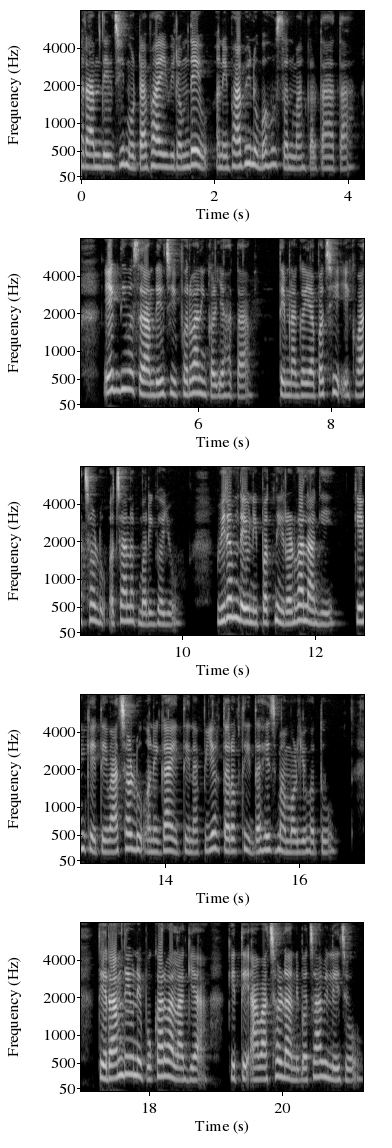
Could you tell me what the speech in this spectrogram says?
રામદેવજી મોટા ભાઈ વિરમદેવ અને ભાભીનું બહુ સન્માન કરતા હતા. એક દિવસ રામદેવજી ફરવા નીકળ્યા હતા. તેમના ગયા પછી એક વાછરડું અચાનક મરી ગયું. વિરમદેવની પત્ની રડવા લાગી, કેમ કે તે વાછરડું અને ગાય તેના પિયર તરફથી દહેજમાં મળ્યું હતું. તે રામદેવને પોકારવા લાગ્યા કે તે આ વાછરડાને બચાવી લેજો.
